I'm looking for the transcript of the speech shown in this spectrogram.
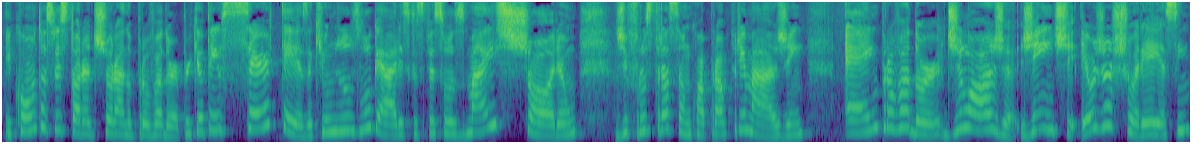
e conta a sua história de chorar no provador, porque eu tenho certeza que um dos lugares que as pessoas mais choram de frustração com a própria imagem é em provador de loja. Gente, eu já chorei assim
